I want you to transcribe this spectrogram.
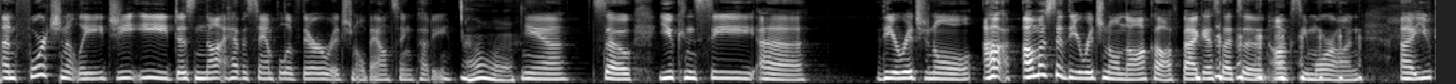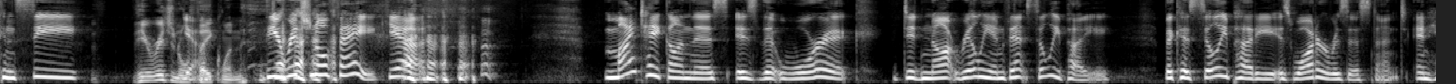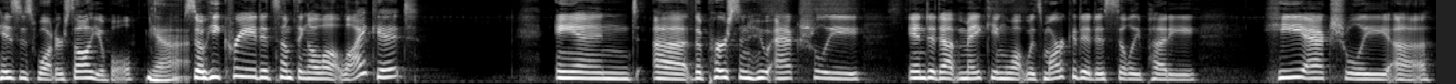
Unfortunately, GE does not have a sample of their original bouncing putty. Oh, Yeah. So you can see uh, the original, I I almost said the original knockoff, but I guess that's an oxymoron. Uh, you can see The original Yeah. fake one. the original fake. Yeah. My take on this is that Warwick did not really invent silly putty because silly putty is water resistant and his is water soluble. yeah. So he created something a lot like it. and uh, the person who actually ended up making what was marketed as silly putty, he actually uh,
